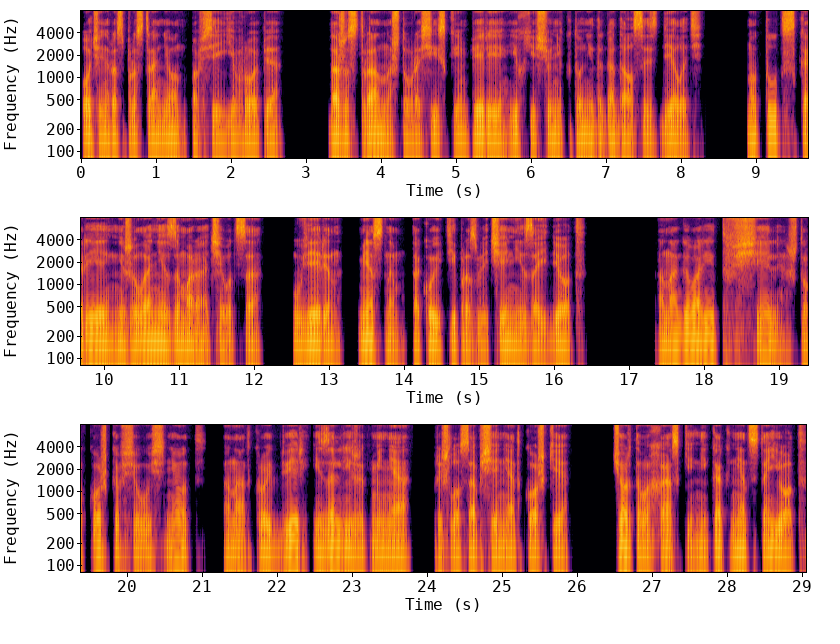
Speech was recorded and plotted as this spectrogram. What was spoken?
очень распространен по всей Европе. Даже странно, что в Российской империи их еще никто не догадался сделать. Но тут скорее нежелание заморачиваться. Уверен, местным такой тип развлечений зайдет. Она говорит в щель, что кошка все уснет. Она откроет дверь и залижет меня. Пришло сообщение от кошки. Чертова Хаски никак не отстает.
